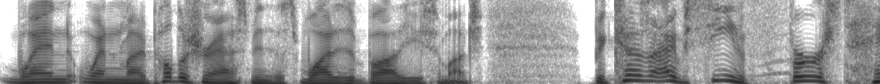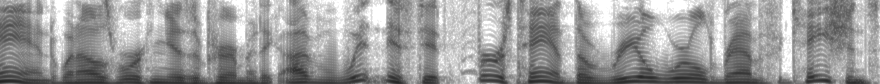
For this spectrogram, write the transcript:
when when my publisher asked me this, why does it bother you so much? Because I've seen firsthand when I was working as a paramedic, I've witnessed it firsthand, the real world ramifications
